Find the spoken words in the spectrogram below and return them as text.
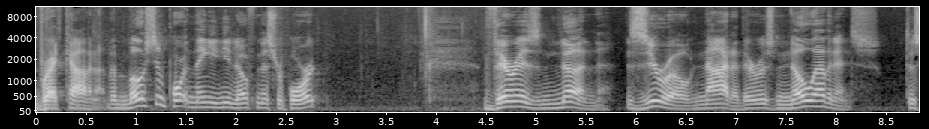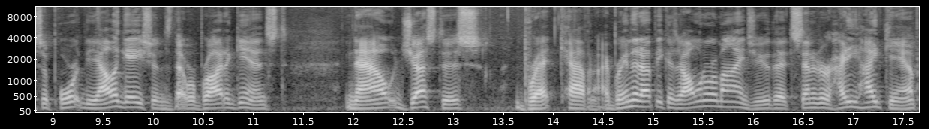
Brett Kavanaugh. The most important thing you need to know from this report there is none, zero, nada. There is no evidence to support the allegations that were brought against now Justice Brett Kavanaugh. I bring that up because I want to remind you that Senator Heidi Heitkamp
